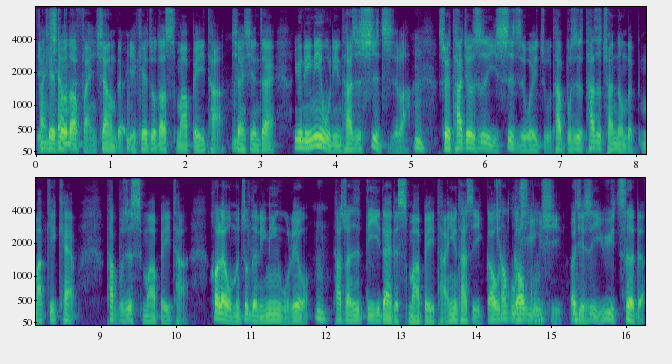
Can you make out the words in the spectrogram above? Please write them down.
也可以做到反向的，也可以做到 smart beta。像现在，因为零零五零它是市值啦，嗯，所以它就是以市值为主，它不是它是传统的 market cap，它不是 smart beta。后来我们做的零零五六，嗯，它算是第一代的 smart beta，因为它是以高高股息，而且是以预测的。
